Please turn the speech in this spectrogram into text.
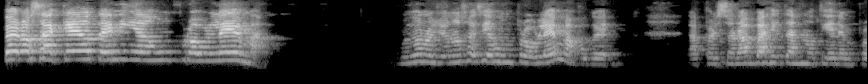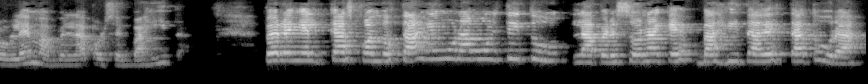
Pero Saqueo tenía un problema. Bueno, yo no sé si es un problema, porque las personas bajitas no tienen problemas, ¿verdad? Por ser bajitas. Pero en el caso, cuando están en una multitud, la persona que es bajita de estatura,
